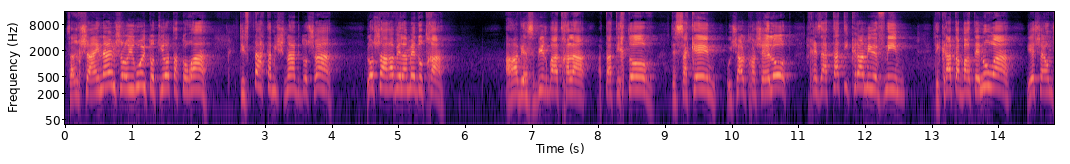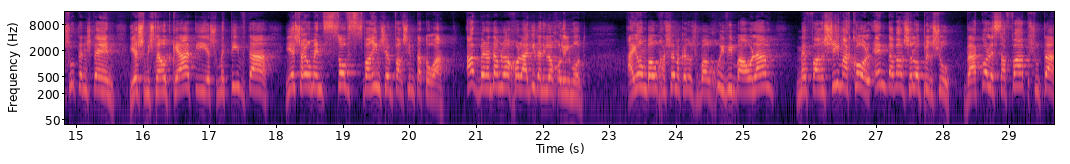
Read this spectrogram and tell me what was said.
צריך שהעיניים שלו יראו את אותיות התורה. תפתח את המשנה הקדושה, לא שהרב ילמד אותך. הרב יסביר בהתחלה, אתה תכתוב, תסכם, הוא ישאל אותך שאלות, אחרי זה אתה תקרא מבפנים. תקרא את הברטנורה, יש היום שוטנשטיין, יש משניות קהתי, יש מטיבתא, יש היום אין סוף ספרים שמפרשים את התורה. אף בן אדם לא יכול להגיד אני לא יכול ללמוד. היום ברוך השם הקדוש ברוך הוא הביא בעולם, מפרשים הכל, אין דבר שלא פירשו, והכל לשפה פשוטה.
